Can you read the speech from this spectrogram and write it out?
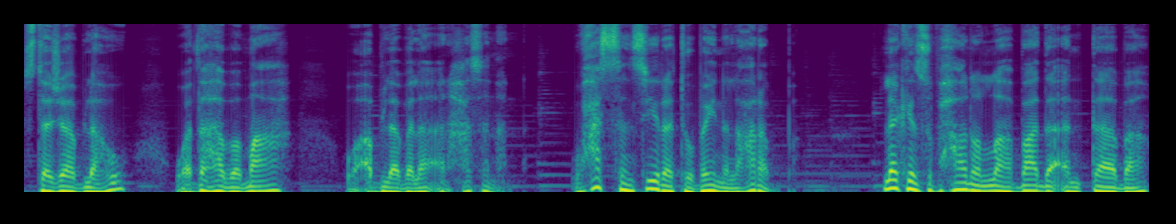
استجاب له وذهب معه وأبلى بلاء حسنا. وحسن سيرته بين العرب. لكن سبحان الله بعد أن تاب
